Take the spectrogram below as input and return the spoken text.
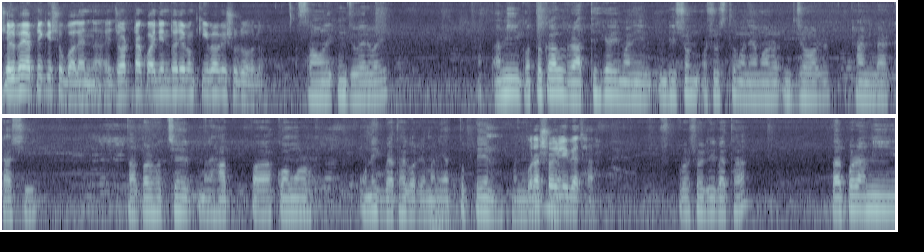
জুয়েল ভাই আপনি কিছু বলেন না এই জ্বরটা কয়দিন ধরে এবং কীভাবে শুরু হলো? আসসালামু আলাইকুম জুবাইর ভাই। আমি গতকাল রাত থেকেই মানে ভীষণ অসুস্থ মানে আমার জ্বর ঠান্ডা কাশি তারপর হচ্ছে মানে হাত পা কোমর অনেক ব্যথা করে মানে এত পেন মানে পুরা শরীরে ব্যথা? পুরো শরীরে ব্যথা। তারপর আমি,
